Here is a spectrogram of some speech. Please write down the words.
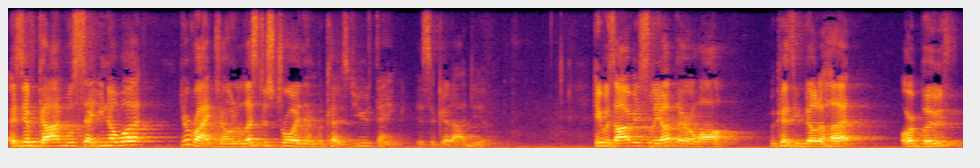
As if God will say, you know what? You're right, Jonah. Let's destroy them because you think it's a good idea. He was obviously up there a while because he built a hut or a booth.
